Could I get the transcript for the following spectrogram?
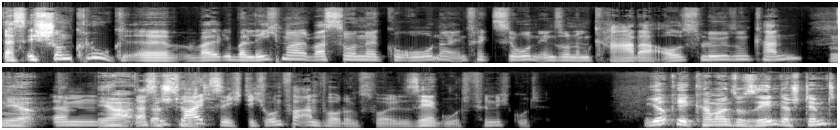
Das ist schon klug, äh, weil überleg mal, was so eine Corona-Infektion in so einem Kader auslösen kann. Ja. Ähm, Ja, das, das ist stimmt. weitsichtig und verantwortungsvoll. Sehr gut, finde ich gut. Ja, okay, kann man so sehen, das stimmt.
